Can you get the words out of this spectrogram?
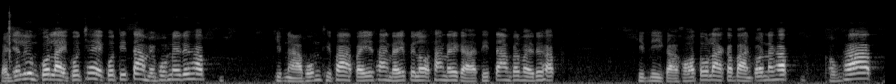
ก็อย่าลืมกดไลค์กดแชร์กดติดตามให้ผมหน่อยด้วยครับ คลิปหน้าผมสิพาไปทางใดไปเลาะทางใดกะติดตามกันไว้ด้วยครับ คลิปนี้กะขอตัวลากลับบ้านก่อนนะครับ ขอบคุณครับ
